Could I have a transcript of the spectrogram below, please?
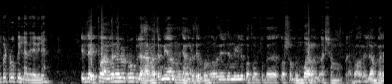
ഇപ്പോൾ ട്രൂപ്പ് ഇല്ല നിലവിൽ ഇല്ല ഇപ്പൊ അങ്ങനെ ഒരു ട്രൂപ്പില്ല കാരണം വെച്ചിട്ടുണ്ടെങ്കിൽ ഞങ്ങളുടെ ചെറുപ്പം എന്ന് പറഞ്ഞു കഴിഞ്ഞിട്ടുണ്ടെങ്കിൽ പത്ത് മുപ്പത് വർഷം മുമ്പാണല്ലോ. വർഷം മുമ്പ്. അപ്പൊ അവരെല്ലാം പല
